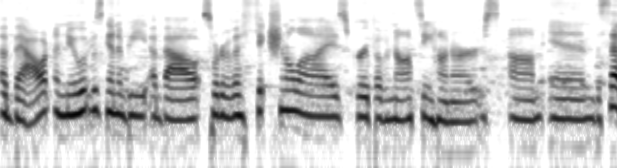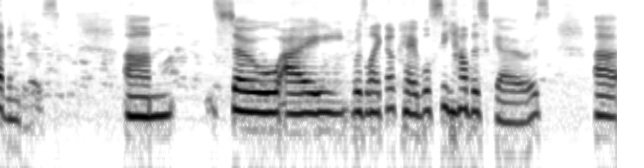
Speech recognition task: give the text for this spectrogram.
about. I knew it was going to be about sort of a fictionalized group of Nazi hunters um, in the 70s. Um, so I was like, okay, we'll see how this goes. Uh,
